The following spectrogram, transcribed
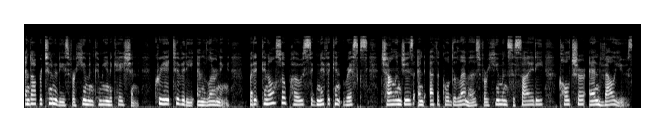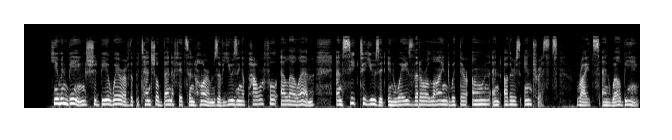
and opportunities for human communication, creativity, and learning, but it can also pose significant risks, challenges, and ethical dilemmas for human society, culture, and values. Human beings should be aware of the potential benefits and harms of using a powerful LLM and seek to use it in ways that are aligned with their own and others' interests, rights, and well being.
